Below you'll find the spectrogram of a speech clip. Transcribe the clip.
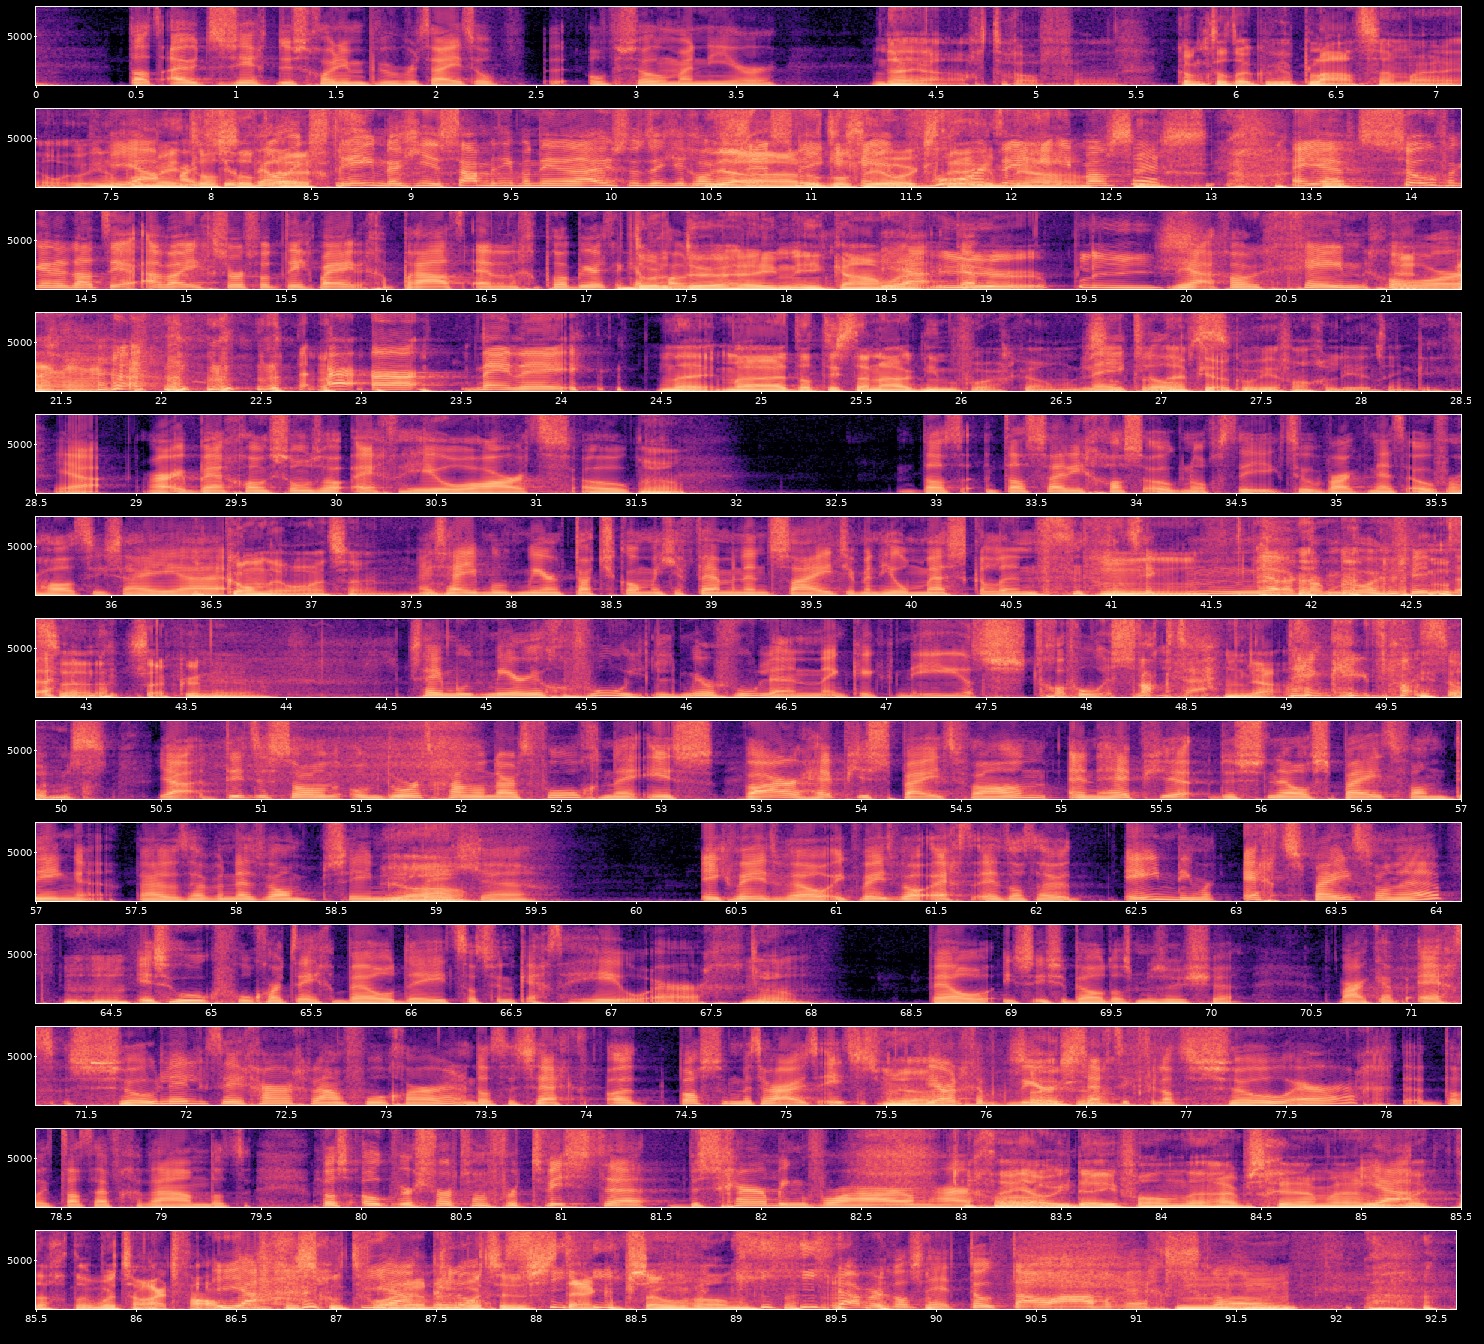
Dat uitte zich dus gewoon in mijn puberteit op, op zo'n manier. Nou ja, achteraf eh, kan ik dat ook weer plaatsen. Maar in het ja, moment maar het was is dat toch wel echt... extreem dat je samen met iemand in een huis doet... dat je gewoon zes Ja, weken dat was geen heel woord extreem. tegen Ja, iemand precies. zegt. En je hebt zo vaak inderdaad tegen- aan mij soort van tegen mij gepraat en geprobeerd. Ik Door heb de gewoon, deur heen in je kamer. Ja, ik heb- Hier, please. Ja, gewoon geen gehoor. Nee, nee. Nee, maar dat is daarna ook niet meer voorgekomen. Dus Nee, dat, daar heb je ook alweer van geleerd, denk ik. Ja, maar ik ben gewoon soms wel echt heel hard ook. Ja. Dat, dat zei die gast ook nog, die ik, waar ik net over had. Die zei, Het kan heel hard zijn. hij zei, je moet meer in touch komen met je feminine side. Je bent heel masculine. dat ik, Mm. mm, ja, dat kan ik me wel in vinden. Dat eh, zou kunnen, ja. Zij moet meer je gevoel, meer voelen. En denk ik, nee, dat is, het gevoel is zwakte. Ja, denk ik dan soms. Ja, dit is dan om door te gaan dan naar het volgende is waar heb je spijt van en heb je dus snel spijt van dingen? Nou, dat hebben we net wel een semi Ja. beetje. Ik weet wel, ik weet wel echt eh, dat er één ding waar ik echt spijt van heb Mhm. is hoe ik vroeger tegen Bel deed. Dat vind ik echt heel erg. ja. Bel, is Isabel, dat is mijn zusje. Maar ik heb echt zo lelijk tegen haar gedaan vroeger. En dat is echt oh, pas toen met haar uit eten was voor de Ja, verjaardag heb ik weer gezegd. Ik vind dat zo erg dat ik dat heb gedaan. Dat was ook weer een soort van vertwiste bescherming voor haar om haar Echt gewoon. jouw idee van eh, haar beschermen. Ja. Dat ik dacht, daar wordt ze hard van. Ja. Dat is goed voor Ja, haar. Daar klopt. wordt ze een sterke persoon van. ja, maar het was het totaal averechts Mhm. gewoon.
